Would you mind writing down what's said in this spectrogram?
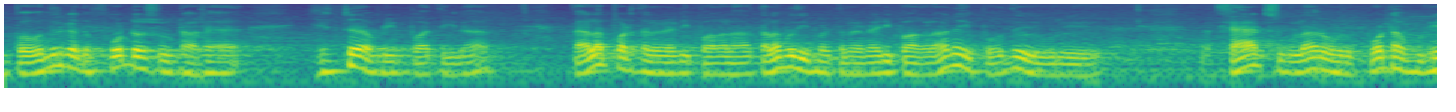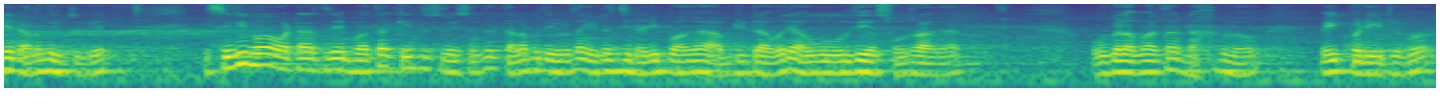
இப்போ வந்திருக்க அந்த ஃபோட்டோ ஷூட்டால் என்ன அப்படின்னு பார்த்தீங்கன்னா தலை படத்தில் நடிப்பாங்களா தளபதி படத்தில் நடிப்பாங்களான்னு இப்போ வந்து ஒரு ஃபேன்ஸுக்குள்ளார ஒரு போட்டா போட்டியே நடந்துக்கிட்டு இருக்கு. சினிமா வட்டாரத்துலேயும் பார்த்தா கீர்த்தி சுரேஷ் வந்து தளபதியோட தான் இணைஞ்சு நடிப்பாங்க அப்படின்ற மாதிரி அவங்க உறுதியாக சொல்கிறாங்க உங்களை மாதிரி தான் நாங்களும் வெயிட் பண்ணிக்கிட்டு இருக்கோம்.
